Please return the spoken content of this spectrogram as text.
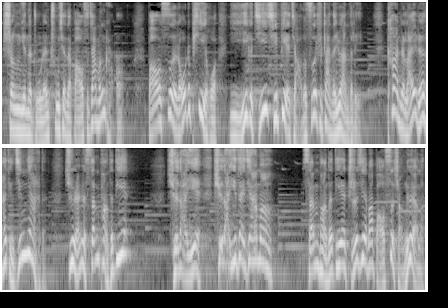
声音的主人出现在宝四家门口。宝四揉着屁股，以一个极其蹩脚的姿势站在院子里，看着来人还挺惊讶的，居然是三胖他爹。薛大姨，薛大姨在家吗？三胖他爹直接把宝四省略了，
